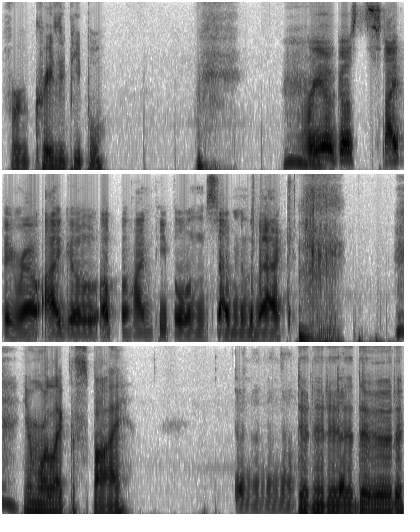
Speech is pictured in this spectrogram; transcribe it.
for crazy people. Rio goes the sniping route. I go up behind people and stab them in the back. You're more like the spy. Dun, dun, dun, dun. Du-du-du-du-du-du.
